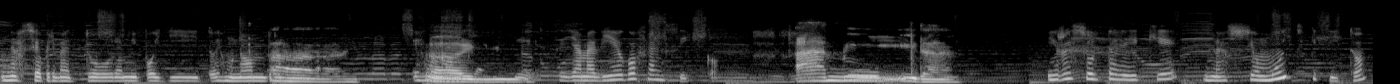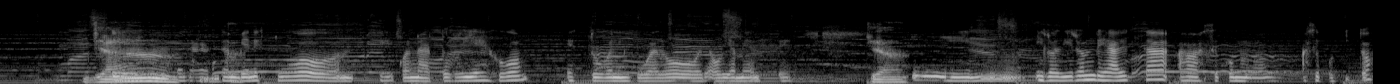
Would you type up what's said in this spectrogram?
nació prematuro, mi pollito, es un hombre. Es un hombre. Se llama Diego Francisco. Ah, mira. Y resulta de que nació muy chiquitito. Ya. Eh, también estuvo eh, con harto riesgo, estuvo en incubadora, obviamente. Ya. Y, y, lo dieron de alta hace como, hace poquito,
